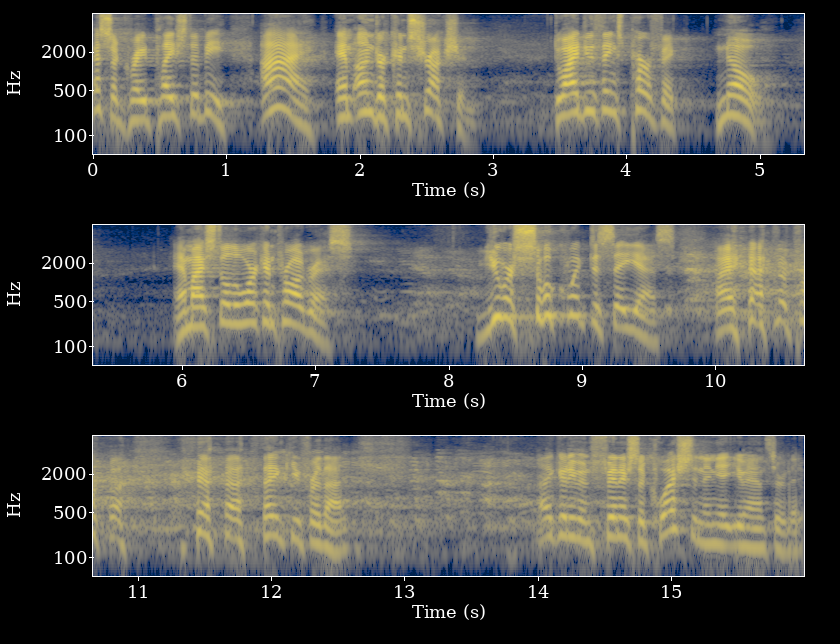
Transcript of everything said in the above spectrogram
That's a great place to be. I am under construction. Do I do things perfect? No. Am I still a work in progress? You were so quick to say yes. I have a, thank you for that. I couldn't even finish the question and yet you answered it.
